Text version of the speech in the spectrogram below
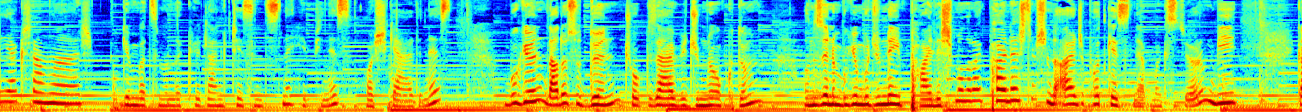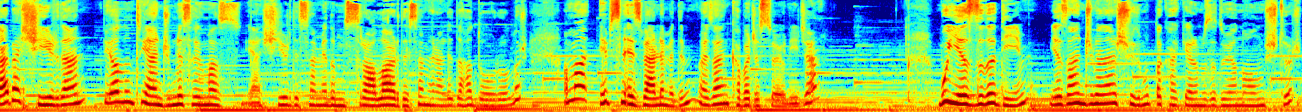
iyi akşamlar. Gün batımında kırlangıç esintisine hepiniz hoş geldiniz. Bugün, daha doğrusu dün çok güzel bir cümle okudum. Onun üzerine bugün bu cümleyi paylaşım olarak paylaştım. Şimdi ayrıca podcastini yapmak istiyorum. Bir galiba şiirden bir alıntı yani cümle sayılmaz. Yani şiir desem ya da mısralar desem herhalde daha doğru olur. Ama hepsini ezberlemedim. O yüzden kabaca söyleyeceğim. Bu yazıda diyeyim. Yazan cümleler şuydu mutlaka ki duyan olmuştur.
